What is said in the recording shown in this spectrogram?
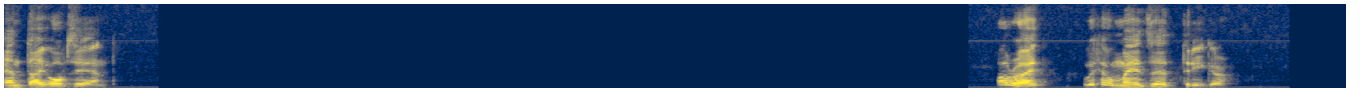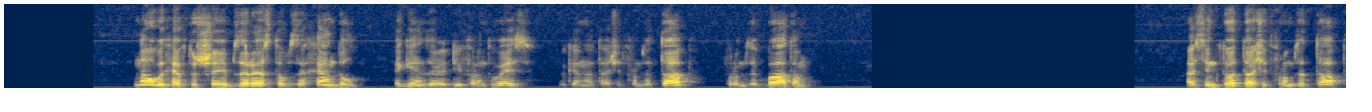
and tie off the end. Alright, we have made the trigger. Now we have to shape the rest of the handle. Again, there are different ways. We can attach it from the top, from the bottom. I think to attach it from the top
